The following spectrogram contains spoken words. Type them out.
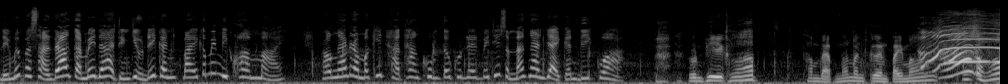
ในเมื่อประสานร่างกันไม่ได้ถึงอยู่ด้วยกันไปก็ไม่มีความหมาย เพราะงั้นเรามาคิดหาทางคุมตัวคุณเรนไปที่สำนักงานใหญ่กันดีกว่า รุ่นพี่ครับทำแบบนั้นมันเกินไปมั้งอ๋อ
